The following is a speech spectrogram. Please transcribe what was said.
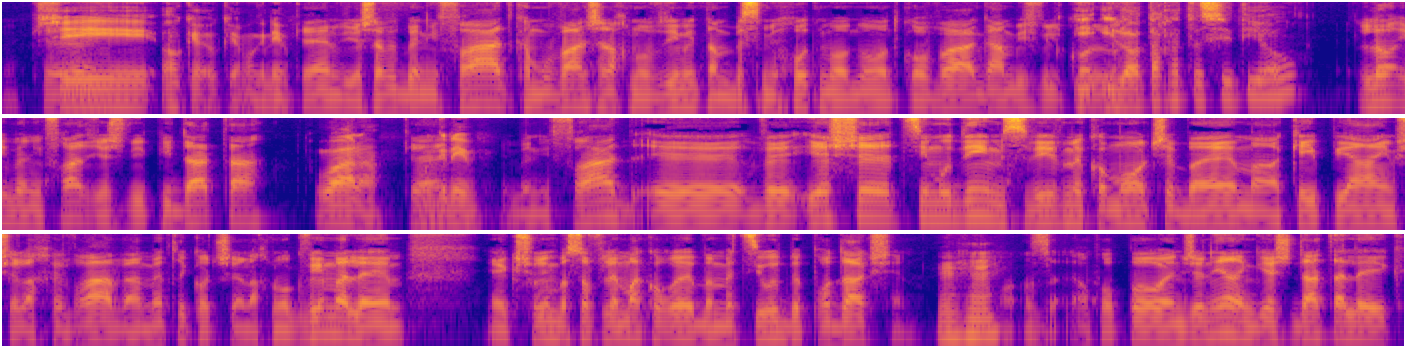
אוקיי. שהיא אוקיי אוקיי מגניב. כן והיא יושבת בנפרד. כמובן שאנחנו עובדים איתם בסמיכות מאוד מאוד קרובה גם בשביל כל היא לא תחת ה-CTO לא היא בנפרד יש VP data וואלה כן, מגניב בנפרד אה, ויש אה, צימודים סביב מקומות שבהם ה-KPI-ים של החברה והמטריקות שאנחנו עוקבים עליהם אה, קשורים בסוף למה קורה במציאות ב-production. מהמם. אז אפרופו engineering יש data lake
